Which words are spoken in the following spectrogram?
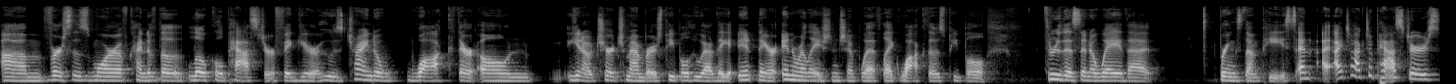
um, versus more of kind of the local pastor figure who's trying to walk their own you know church members people who are they they are in relationship with like walk those people through this in a way that brings them peace and I, I talk to pastors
